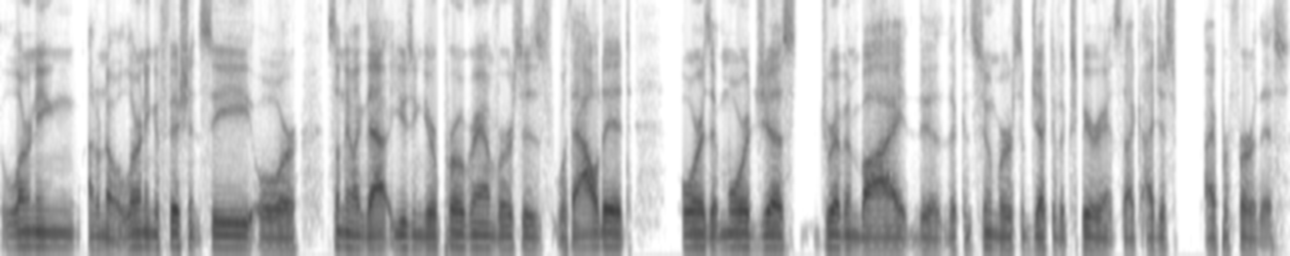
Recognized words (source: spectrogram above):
learning i don't know learning efficiency or something like that using your program versus without it? Or is it more just driven by the the consumer subjective experience? Like i just i prefer this.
